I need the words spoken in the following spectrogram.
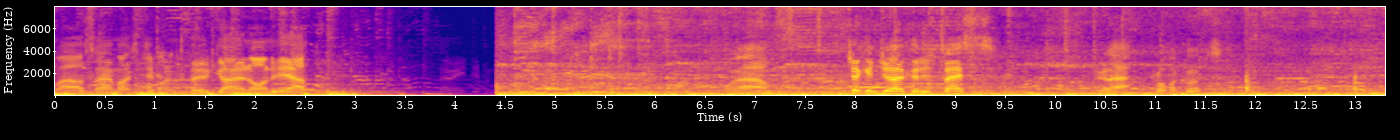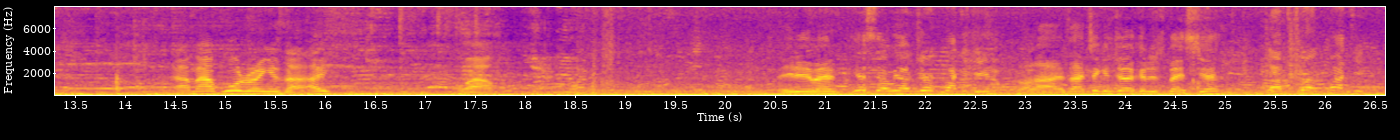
Wow, so much different food going on here. Wow. Chicken jerk at its best. Look at that, proper cooked. How mouth watering is that, eh? Wow. How you doing, man? Yes, sir. We have jerk patty, you know. Right, is that chicken jerk at its best, yeah? We have jerk patty.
